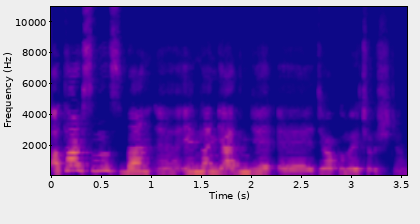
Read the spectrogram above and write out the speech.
atarsanız ben e, elimden geldiğince e, cevaplamaya çalışacağım.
